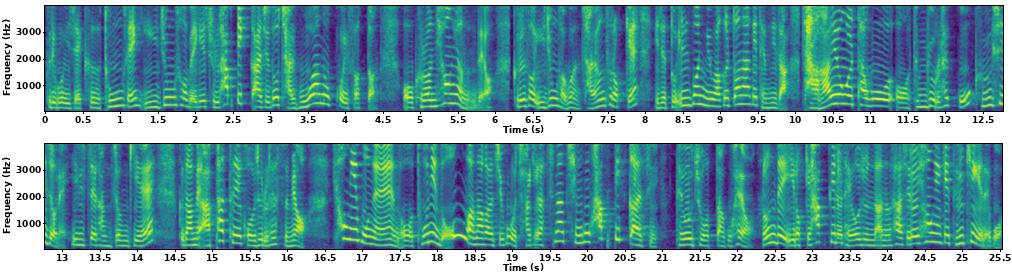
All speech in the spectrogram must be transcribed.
그리고 이제 그 동생 이중섭에게 줄 학비까지도 잘 모아놓고 있었던 어, 그런 형이었는데요. 그래서 이중섭은 자연스럽게 이제 또 일본 유학을 떠나게 됩니다. 자가 용을 타고 어, 등교를 했고 그 시절에 일제 강점기에 그 다음에 아파트에 거주를 했으며 형이 보낸 어, 돈이 너무 많아가지고 자기가 친한 친구 학비까지 대어주었다고 해요. 그런데 이렇게 학비를 대어준다는 사실을 형에게 들키게 되고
